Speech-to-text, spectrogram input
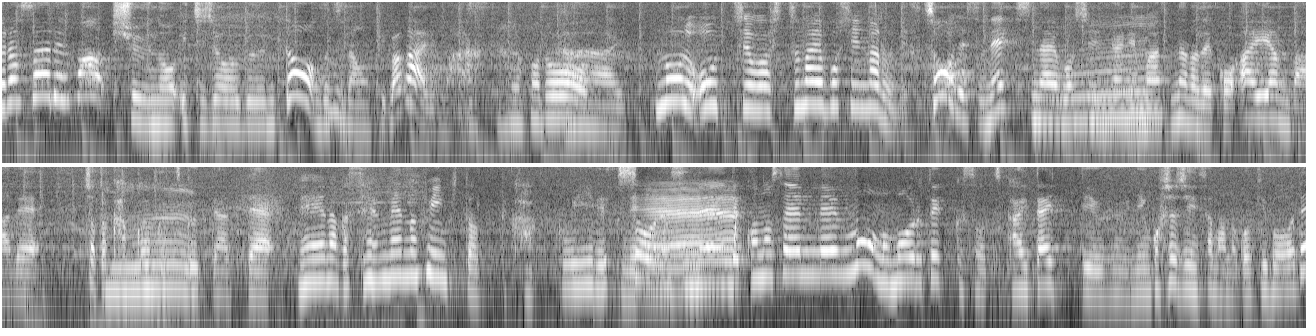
プラスアルファ収納1畳分と仏壇置き場があります、うん、なるほど。はい。このお家は室内干しになるんですそうですね。室内干しになります。なのでこうアイアンバーでちょっとかっこよく作ってあって、ねなんか洗面の雰囲気とってかっこいいですね。そうですね。でこの洗面もモールテックスを使いたいっていうふうにご主人様のご希望で。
